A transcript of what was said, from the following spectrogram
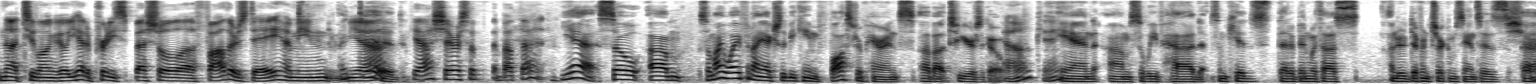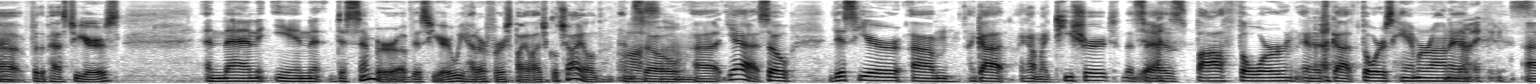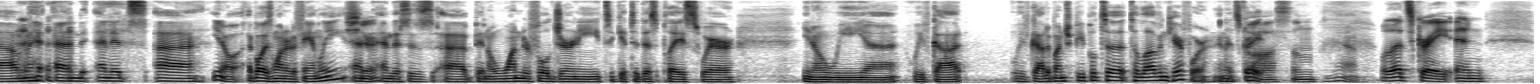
not too long ago you had a pretty special uh, Father's Day. I mean, I yeah. did. Yeah, share us about that. Yeah. So, um, so my wife and I actually became foster parents about two years ago. Oh, okay. And um, so we've had some kids that have been with us under different circumstances Sure. uh, for the past two years. And then in December of this year, we had our first biological child. And Awesome. so, uh, yeah. So this year, um, I got I got my T-shirt that Yeah. says "Fa Thor" and it's got Thor's hammer on it. Nice. Um, and and it's uh, you know I've always wanted a family, and Sure. and this has uh, been a wonderful journey to get to this place where, you know, we uh, we've got we've got a bunch of people to to love and care for, and it's great. Awesome. Yeah. Well, that's great. And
